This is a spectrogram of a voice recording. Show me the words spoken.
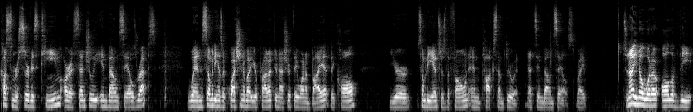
customer service team are essentially inbound sales reps. When somebody has a question about your product, they're not sure if they want to buy it, they call your somebody answers the phone and talks them through it. That's inbound sales, right? So now you know what all of the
